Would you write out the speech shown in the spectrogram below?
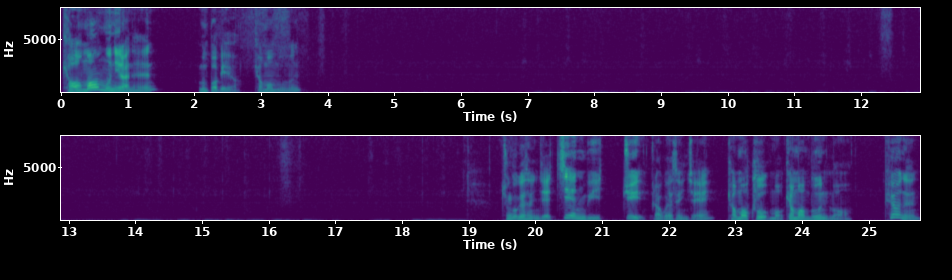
겸어문이라는 문법이에요. 겸어문. 중국에서는 이제 찌엔위쥐라고 해서 이제 겸어구, 뭐 겸어문, 뭐 표현은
